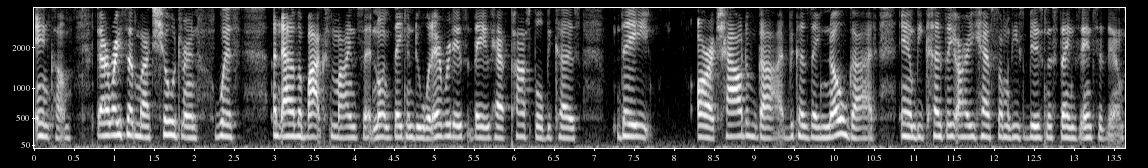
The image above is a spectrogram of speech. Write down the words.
income? Do I raise up my children with an out of the box mindset, knowing they can do whatever it is that they have possible because they are a child of God because they know God and because they already have some of these business things into them?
